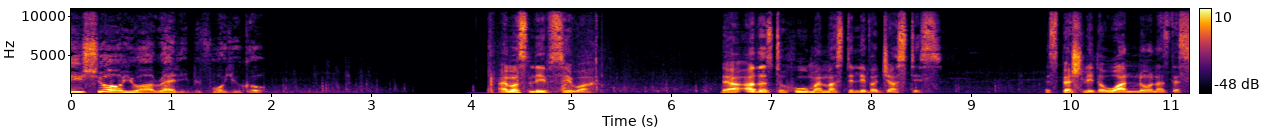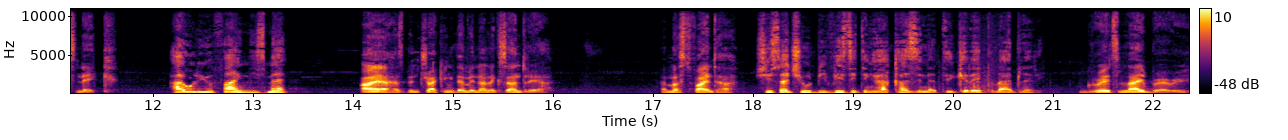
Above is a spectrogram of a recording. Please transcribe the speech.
Be sure you are ready before you go. I must leave Siwa. There are others to whom I must deliver justice. Especially the one known as the Snake. How will you find these men? Aya has been tracking them in Alexandria. I must find her. She said she would be visiting her cousin at the Great Library. Great Library?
